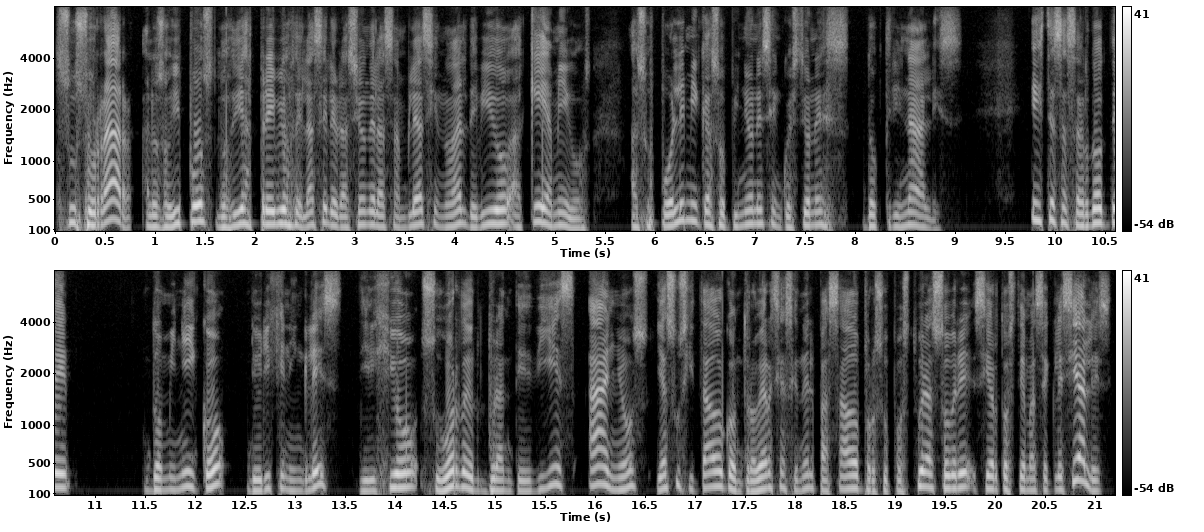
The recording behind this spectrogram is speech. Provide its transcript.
susurrar a los obispos los días previos de la celebración de la Asamblea Sinodal debido a qué, amigos? A sus polémicas opiniones en cuestiones doctrinales. Este sacerdote dominico de origen inglés dirigió su orden durante 10 años y ha suscitado controversias en el pasado por su postura sobre ciertos temas eclesiales.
